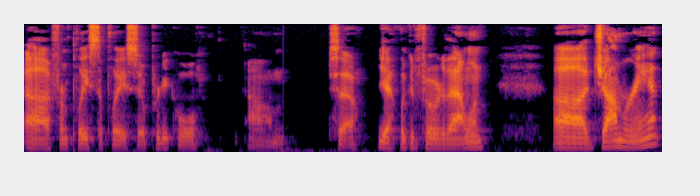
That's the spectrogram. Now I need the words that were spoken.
uh, from place to place. So pretty cool. Um, so yeah, looking forward to that one. Uh, Ja Morant,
